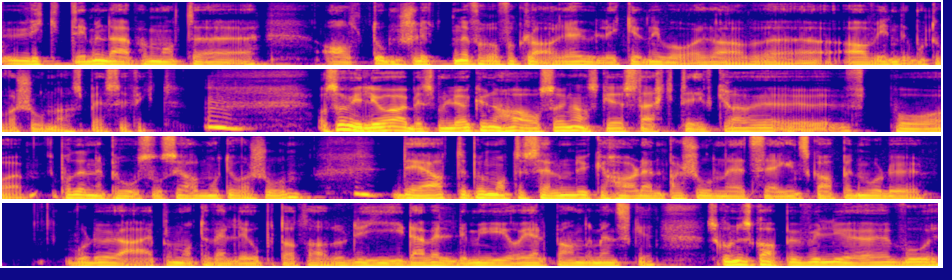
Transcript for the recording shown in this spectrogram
viktig, men det er på en måte altomsluttende for å forklare ulike nivåer av, eh, av indre motivasjon da, spesifikt. Mm. Og så vil jo arbeidsmiljøet kunne ha også en ganske sterk drivkrav eh, på, på denne prososiale motivasjonen. Mm. Det at på en måte selv om du ikke har den personlighetsegenskapen hvor du hvor du er på en måte veldig opptatt av det, og det gir deg veldig mye å hjelpe andre mennesker, så kan du skape miljø hvor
